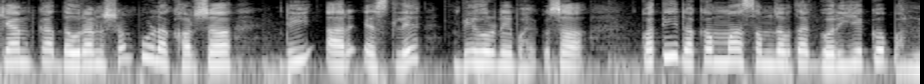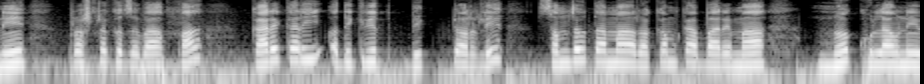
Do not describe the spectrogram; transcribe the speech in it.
क्याम्पका दौरान सम्पूर्ण खर्च डिआरएसले बेहोर्ने भएको छ। कति रकममा सम्झौता गरिएको भन्ने प्रश्नको जवाफमा कार्यकारी अधिकृत भिक्टरले सम्झौतामा रकमका बारेमा नखुलाउने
